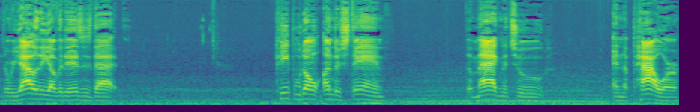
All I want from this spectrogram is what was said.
The reality of it is is that people don't understand the magnitude and the power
